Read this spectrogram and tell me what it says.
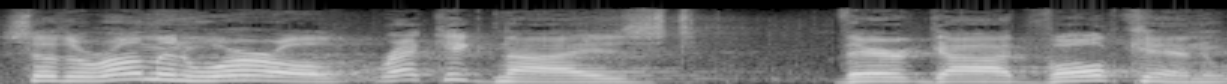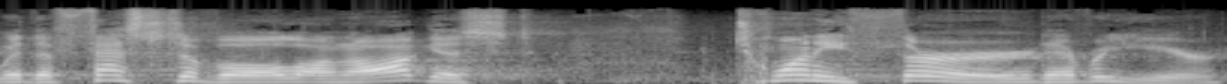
So the Roman world recognized their god Vulcan with a festival on August 23rd every year.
